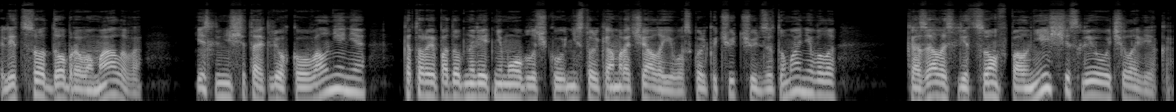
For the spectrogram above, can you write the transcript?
Лицо доброго малого, если не считать легкого волнения, которое, подобно летнему облачку, не столько омрачало его, сколько чуть-чуть затуманивало, казалось лицом вполне счастливого человека.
